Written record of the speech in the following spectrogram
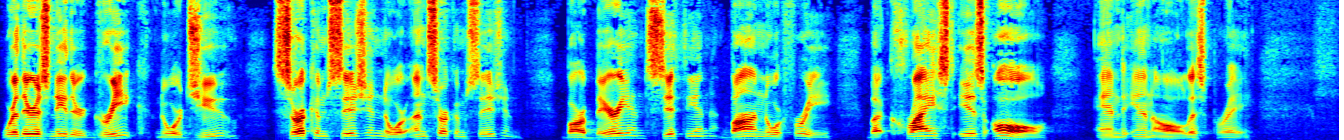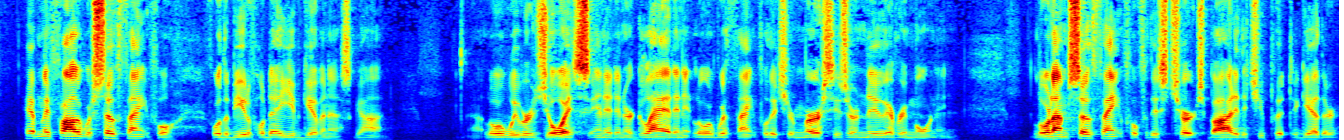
where there is neither Greek nor Jew, circumcision nor uncircumcision, barbarian, Scythian, bond nor free, but Christ is all and in all. Let's pray. Heavenly Father, we're so thankful for the beautiful day you've given us, God. Uh, Lord, we rejoice in it and are glad in it, Lord. We're thankful that your mercies are new every morning. Lord, I'm so thankful for this church body that you put together.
